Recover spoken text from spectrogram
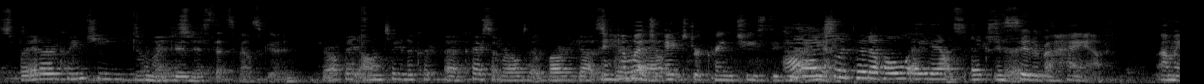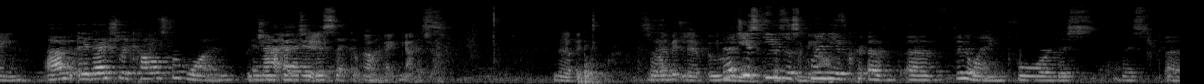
Spread our cream cheese. Oh my We're gonna just goodness, that smells good. Drop it onto the cre- uh, crescent rolls that we've already got And how much out. extra cream cheese did you I add? actually put a whole eight ounce extra. Instead of a half. I mean, I, it actually calls for one, but and I added two. a second one. Okay, gotcha. Yes. Love it. So love it, love Ooh, that yes, just gives us plenty awesome. of, of, of filling for this this uh,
